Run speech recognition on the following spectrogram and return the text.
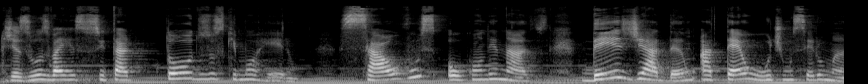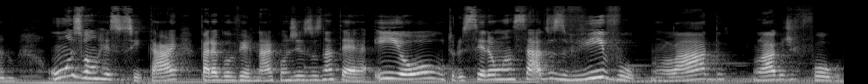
Jesus vai ressuscitar todos os que morreram, salvos ou condenados, desde Adão até o último ser humano. Uns vão ressuscitar para governar com Jesus na terra, e outros serão lançados vivos no lado, lago de fogo.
